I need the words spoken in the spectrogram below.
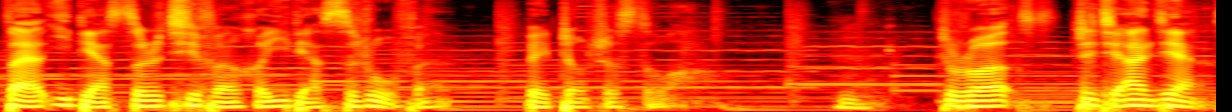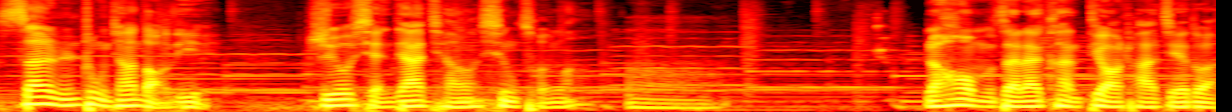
在一点四十七分和一点四十五分被证实死亡。嗯，就是说这起案件三人中枪倒地，只有冼家强幸存了。啊然后我们再来看调查阶段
